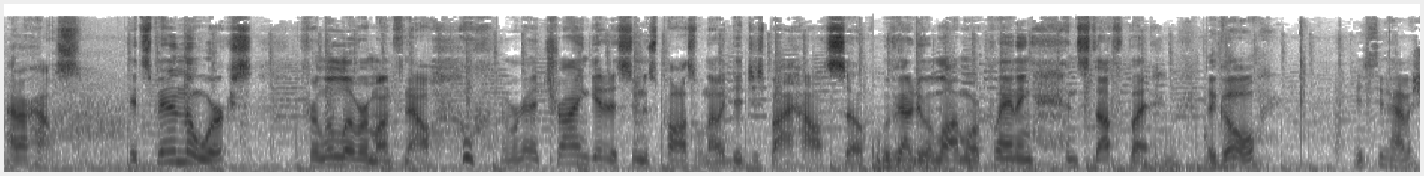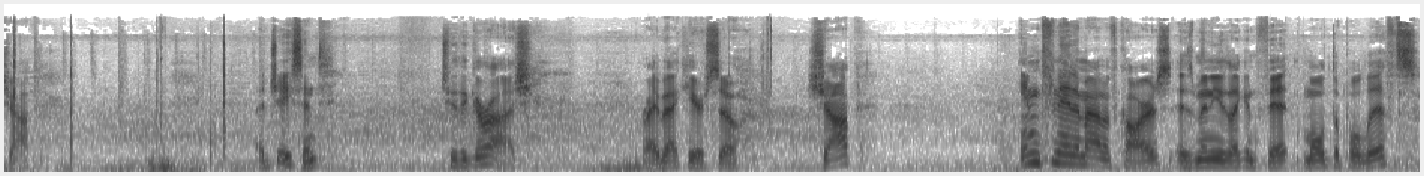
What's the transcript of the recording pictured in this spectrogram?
at our house. It's been in the works for a little over a month now, Whew. and we're gonna try and get it as soon as possible. Now, we did just buy a house, so we've gotta do a lot more planning and stuff, but the goal is to have a shop adjacent to the garage, right back here. So shop, infinite amount of cars, as many as I can fit, multiple lifts,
